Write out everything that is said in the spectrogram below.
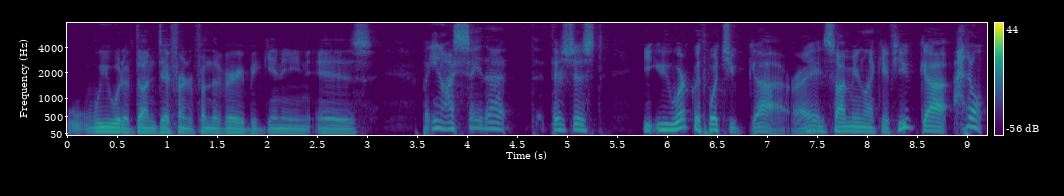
we would have done different from the very beginning is but you know, I say that there's just you, you work with what you got, right? So I mean like if you got I don't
